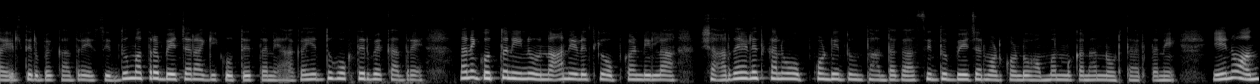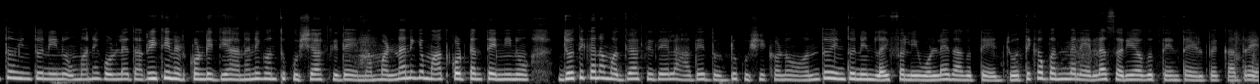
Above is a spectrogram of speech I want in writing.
ಹೇಳ್ತಿರ್ಬೇಕಾದ್ರೆ ಸಿದ್ದು ಮಾತ್ರ ಬೇಜಾರಾಗಿ ಕೂತಿರ್ತಾನೆ. ಆಗ ಎದ್ದು ಹೋಗ್ತಿರ್ಬೇಕಾದ್ರೆ, ನನಗೆ ಗೊತ್ತು ನೀನು, ನಾನು ಹೇಳಿದ್ಕೆ ಒಪ್ಕೊಂಡಿಲ್ಲ. ಶಾರದಾ ಹೇಳಿದ ಕಾಲವೋ ಒಪ್ಕೊಂಡಿದ್ದು ಅಂತ ಅಂದಾಗ ಸಿದ್ದು ಬೇಜಾರು ಮಾಡಿಕೊಂಡು ಅಮ್ಮನ ಮುಖನ ನೋಡ್ತಾ ಇರ್ತಾನೆ. ಏನೋ ಅಂತೂ ಇಂತೂ ನೀನು ಮನೆಗೆ ಒಳ್ಳೇದಾಗ ರೀತಿ ನಡ್ಕೊಂಡಿದ್ಯಾ ನನಗಂತೂ ಖುಷಿ ಆಗ್ತಿದೆ. ನಮ್ಮ ಅಣ್ಣನಿಗೆ ಮಾತು ಕೊಟ್ಟಂತೆ ನೀನು. ಜ್ಯೋತಿಕನ ಮದುವೆ ಆಗ್ತಿದೆಯಲ್ಲ ಅದೇ ದೊಡ್ಡ ಖುಷಿ ಕಣೋ. ಅಂತೂ ಇಂತೂ ನಿನ್ನ ಲೈಫಲ್ಲಿ ಒಳ್ಳೇದಾಗುತ್ತೆ. ಜ್ಯೋತಿಕ ಬಂದಮೇಲೆ ಎಲ್ಲ ಸರಿಯಾಗುತ್ತೆ ಅಂತ ಹೇಳಬೇಕಾದ್ರೆ,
